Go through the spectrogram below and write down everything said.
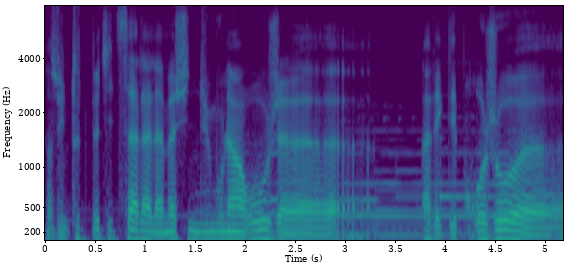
dans une toute petite salle à la machine du Moulin Rouge avec des projets, euh,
